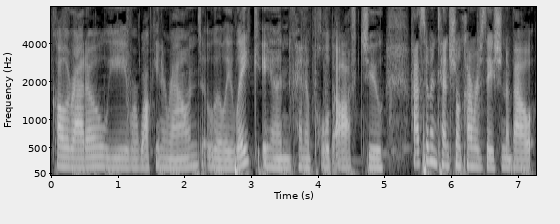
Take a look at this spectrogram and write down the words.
Colorado. We were walking around Lily Lake and kind of pulled off to have some intentional conversation about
